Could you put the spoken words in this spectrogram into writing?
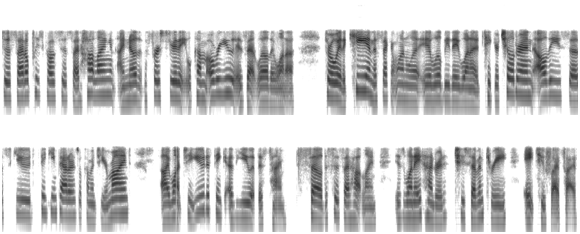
suicidal please call the suicide hotline i know that the first fear that will come over you is that well they want to throw away the key and the second one will, it will be they want to take your children all these uh, skewed thinking patterns will come into your mind I want to, you to think of you at this time. So the suicide hotline is 1 800 273 8255.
